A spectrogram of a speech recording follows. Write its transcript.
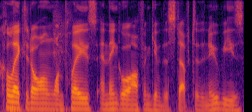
collect it all in one place, and then go off and give the stuff to the newbies.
